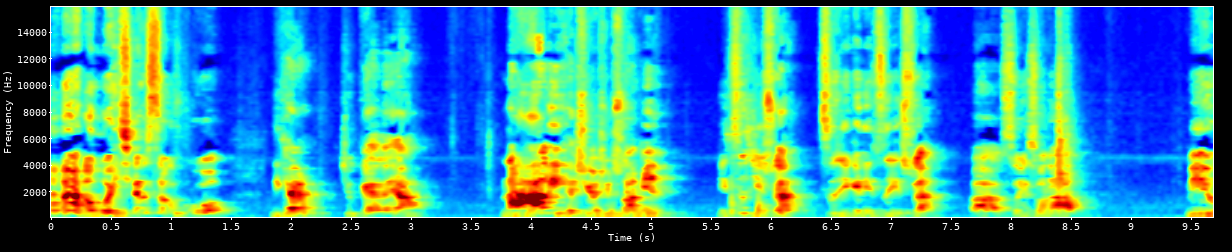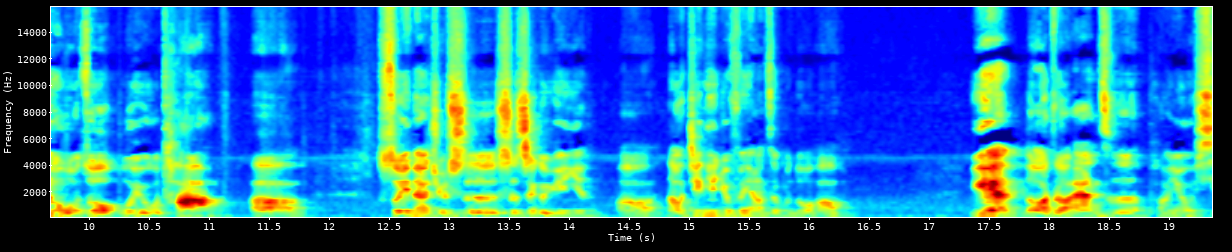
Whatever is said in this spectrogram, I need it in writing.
我以前受福，你看就改了呀，哪里还需要去算命？你自己算，自己给你自己算啊。所以说呢，命由我做，不由他啊。所以呢，就是是这个原因啊。那我今天就分享这么多啊。愿老者安之，朋友信。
